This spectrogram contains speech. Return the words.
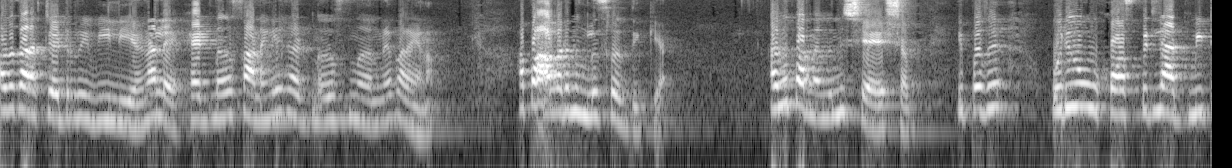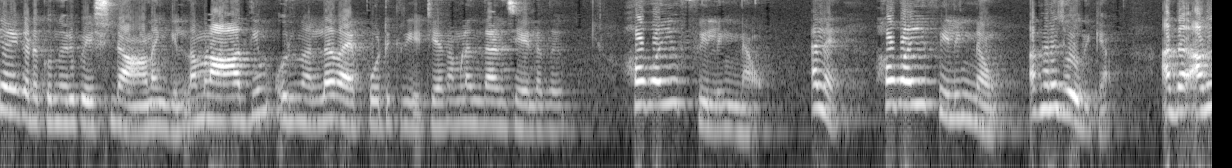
അത് കറക്റ്റായിട്ട് റിവീൽ ചെയ്യണം അല്ലേ? ഹെഡ് നേഴ്സ് ആണെങ്കിൽ ഹെഡ് നേഴ്സ് എന്ന് തന്നെ പറയണം. അപ്പോൾ അവിടെ നിങ്ങൾ ശ്രദ്ധിക്കുക. അത് പറഞ്ഞതിന് ശേഷം ഇപ്പോൾ അത് ഒരു ഹോസ്പിറ്റലിൽ അഡ്മിറ്റ് ആയി കിടക്കുന്ന ഒരു പേഷ്യന്റ് ആണെങ്കിൽ നമ്മൾ ആദ്യം ഒരു നല്ല റെപ്പോർട്ട് ക്രിയേറ്റ് ചെയ്യാൻ നമ്മൾ എന്താണ് ചെയ്യേണ്ടത്? How are you feeling now അല്ലേ? How are you feeling now അങ്ങനെ ചോദിക്കാം. അത് അത്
